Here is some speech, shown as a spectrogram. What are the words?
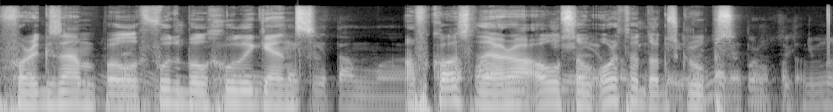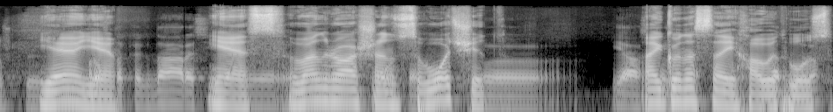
For example, football hooligans. Of course, there are also orthodox groups. Yeah, yeah. Yes, when Russians watch it, I'm gonna say how it was.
